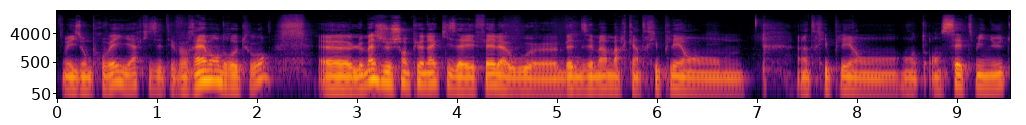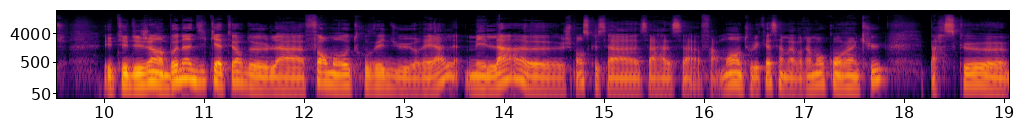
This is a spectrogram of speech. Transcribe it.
Mais ils ont prouvé hier qu'ils étaient vraiment de retour. le match de championnat qu'ils avaient fait là où Benzema marque un triplé en, un triplé en, en, 7 minutes, était déjà un bon indicateur de la forme retrouvée du Real. Mais là, je pense que ça, ça, ça, enfin moi en tous les cas, ça m'a vraiment convaincu parce que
